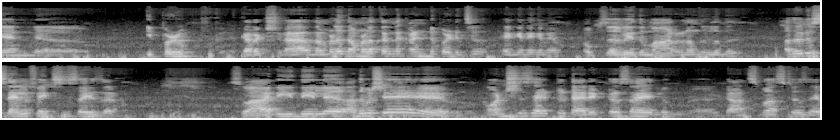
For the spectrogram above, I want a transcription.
ഞാൻ ഇപ്പോഴും കറക്ഷൻ ആ നമ്മൾ നമ്മളെ തന്നെ കണ്ടു പഠിച്ച് എങ്ങനെ എങ്ങനെ ഒബ്സർവ് ചെയ്ത് മാറണം എന്നുള്ളത് അതൊരു സെൽഫ് എക്സസൈസ് ആണ്. സോ ആ രീതിയിൽ അത് പക്ഷേ കോൺഷ്യസ് ആയിട്ട് ഡയറക്ടേഴ്സ് ആയാലും dance masters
